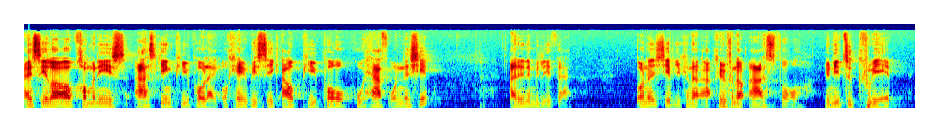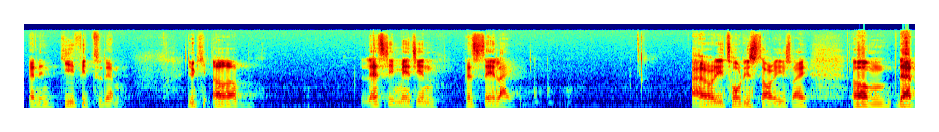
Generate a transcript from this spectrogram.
I see a lot of companies asking people like, okay, we seek out people who have ownership. I didn't believe that. Ownership you cannot, you cannot ask for. You need to create and then give it to them. You, uh, let's imagine, let's say like, I already told these stories, right? Um, that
